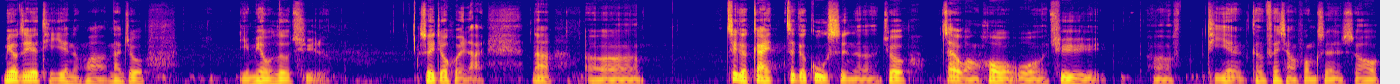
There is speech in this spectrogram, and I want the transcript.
没有这些体验的话，那就也没有乐趣了。所以就回来，那呃，这个概这个故事呢，就再往后我去呃体验跟分享丰盛的时候，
